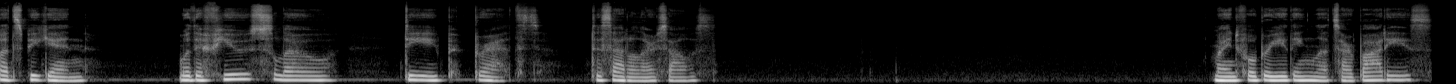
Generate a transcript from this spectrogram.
Let's begin with a few slow, deep breaths to settle ourselves. Mindful breathing lets our bodies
